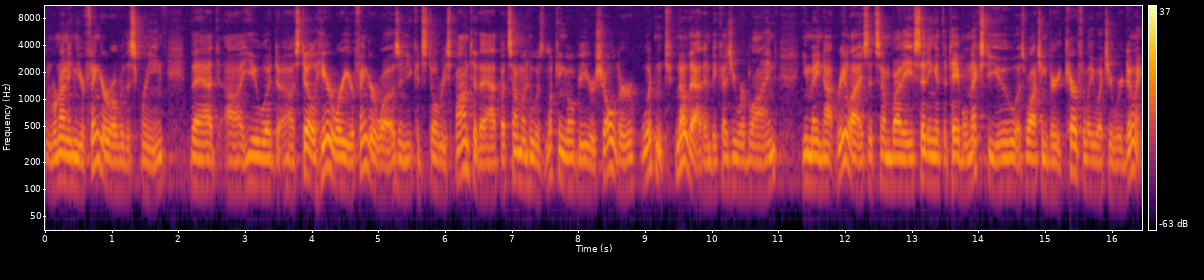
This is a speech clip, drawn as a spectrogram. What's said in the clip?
running your finger over the screen, that uh, you would uh, still hear where your finger was and you could still respond to that, but someone who was looking over your shoulder wouldn't know that. And because you were blind, you may not realize that somebody sitting at the table next to you was watching very carefully what you were doing.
